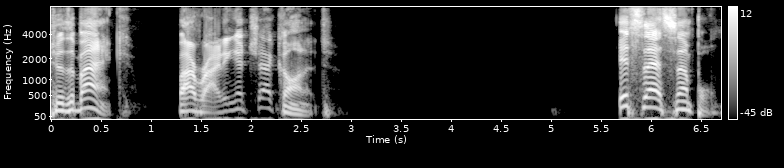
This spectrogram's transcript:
to the bank by writing a check on it. It's that simple.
